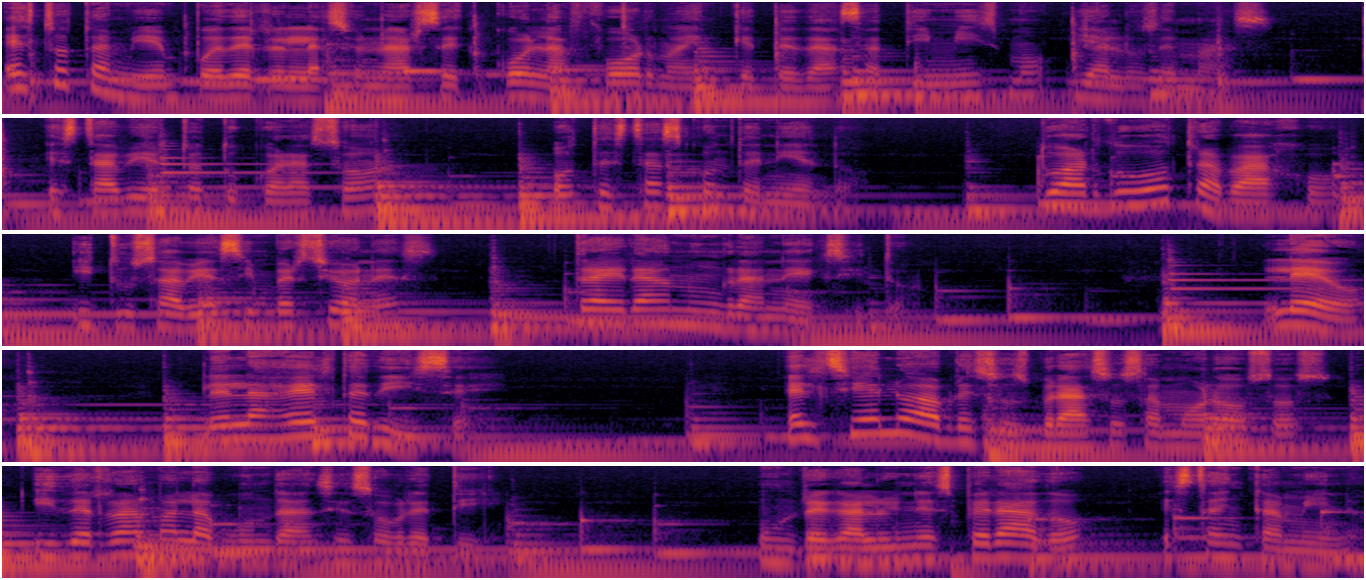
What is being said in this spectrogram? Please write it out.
Esto también puede relacionarse con la forma en que te das a ti mismo y a los demás. ¿Está abierto tu corazón o te estás conteniendo? Tu arduo trabajo y tus sabias inversiones traerán un gran éxito. Leo, Lelahel te dice, el cielo abre sus brazos amorosos y derrama la abundancia sobre ti. Un regalo inesperado está en camino.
